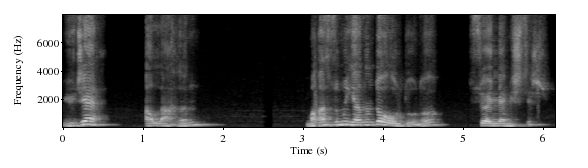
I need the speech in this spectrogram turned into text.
yüce Allah'ın mazlumun yanında olduğunu söylemiştir.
